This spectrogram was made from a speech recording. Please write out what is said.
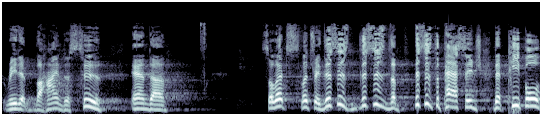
read it behind us too, and uh, so let's let's read. This is this is the this is the passage that people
